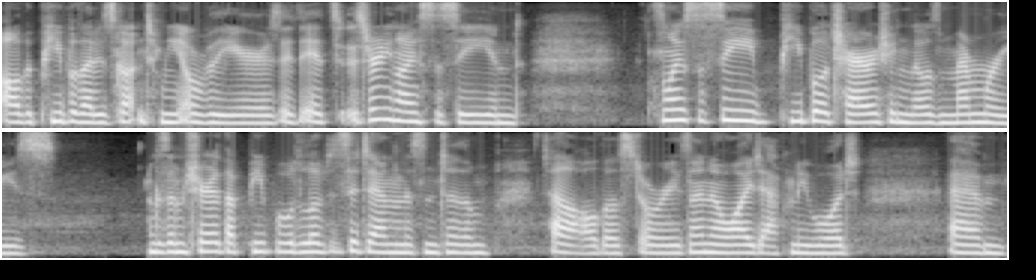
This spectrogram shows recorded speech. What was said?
all the people that he's gotten to meet over the years. It, it's it's really nice to see, and it's nice to see people cherishing those memories because I'm sure that people would love to sit down and listen to them tell all those stories. I know I definitely would. Um,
